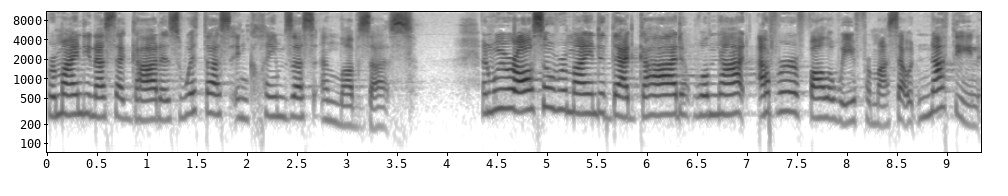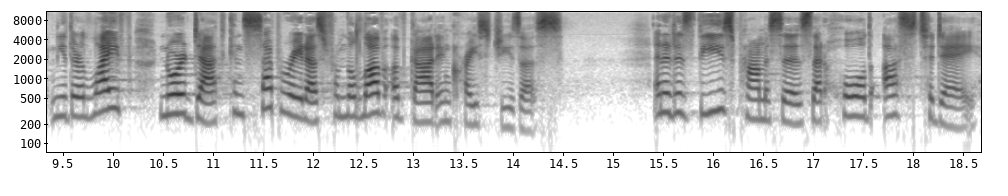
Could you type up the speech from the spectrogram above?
reminding us that God is with us and claims us and loves us. And we were also reminded that God will not ever fall away from us, that nothing, neither life nor death, can separate us from the love of God in Christ Jesus. And it is these promises that hold us today.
